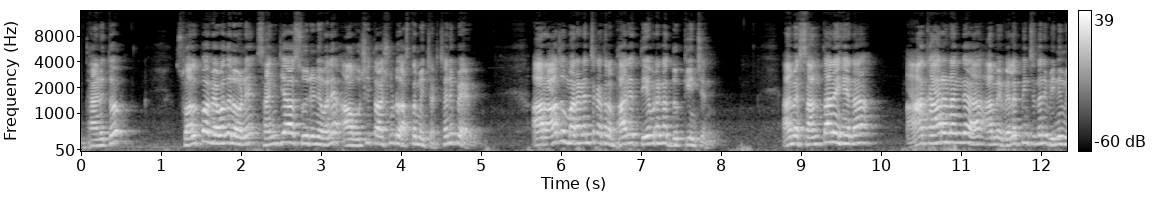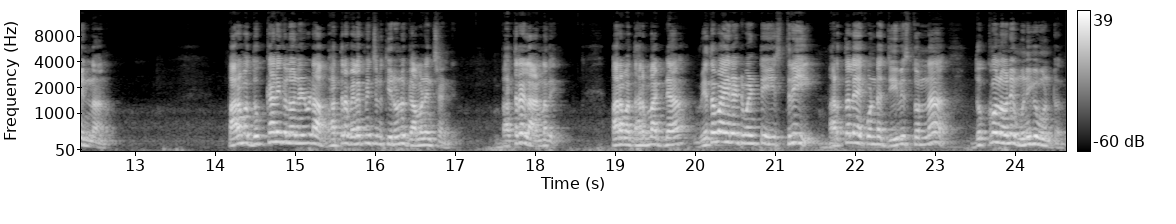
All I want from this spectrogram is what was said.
దానితో స్వల్ప వ్యవధిలోనే సంధ్యా సూర్యుని వలె ఆ ఉషితాశుడు అస్తమించాడు చనిపోయాడు. ఆ రాజు మరణించక అతని భార్య తీవ్రంగా దుఃఖించింది. ఆమె సంతానహీన ఆ కారణంగా ఆమె విలపించిందని విని విన్నాను. పరమ దుఃఖానికి లోనటువంటి ఆ భద్ర విలపించిన తీరును గమనించండి. భద్ర ఇలా అన్నది పరమ ధర్మజ్ఞ విధమైనటువంటి స్త్రీ భర్త లేకుండా జీవిస్తున్న దుఃఖంలోనే మునిగి ఉంటుంది.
